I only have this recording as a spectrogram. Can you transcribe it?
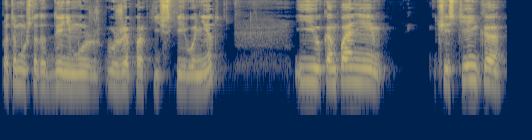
потому что этот деним уже практически его нет. И у компании частенько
